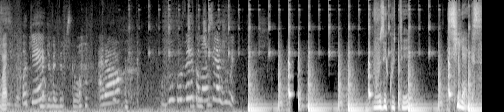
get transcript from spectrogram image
Ouais. Ok. Alors, vous pouvez commencer à jouer. Vous écoutez Silex.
